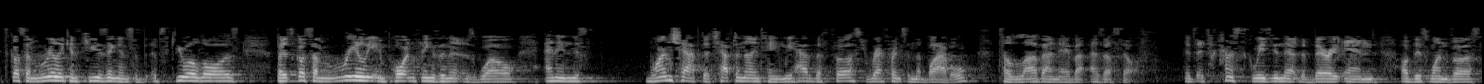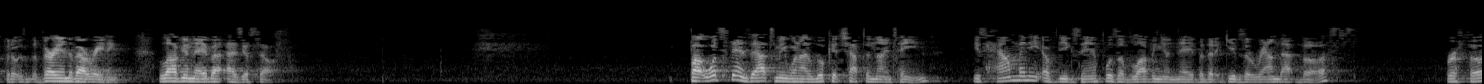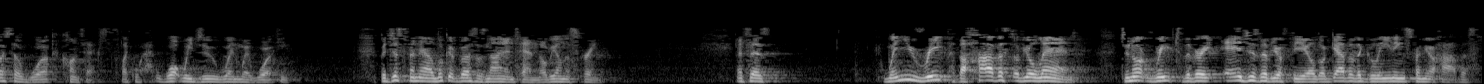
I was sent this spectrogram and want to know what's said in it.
It's got some really confusing and obscure laws, but it's got some really important things in it as well. And in this one chapter, chapter 19, we have the first reference in the Bible to love our neighbor as ourselves. It's, it's, kind of squeezed in there at the very end of this one verse, but it was at the very end of our reading. Love your neighbor as yourself. But what stands out to me when I look at chapter 19 is how many of the examples of loving your neighbor that it gives around that verse refer to work context, like what we do when we're working. But just for now, look at verses 9 and 10. They'll be on the screen. It says, When you reap the harvest of your land, do not reap to the very edges of your field or gather the gleanings from your harvest.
